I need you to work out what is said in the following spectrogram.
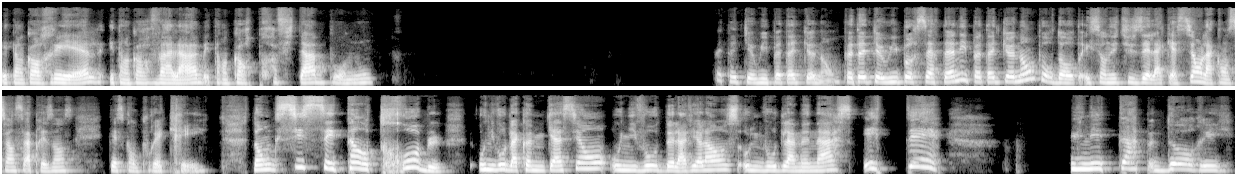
est encore réelle, est encore valable, est encore profitable pour nous? Peut-être que oui, peut-être que non. Peut-être que oui pour certaines et peut-être que non pour d'autres. Et si on utilisait la question, la conscience, la présence, qu'est-ce qu'on pourrait créer? Donc, si c'est en trouble au niveau de la communication, au niveau de la violence, au niveau de la menace, était une étape dorée,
